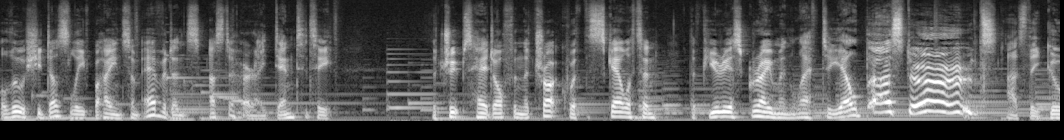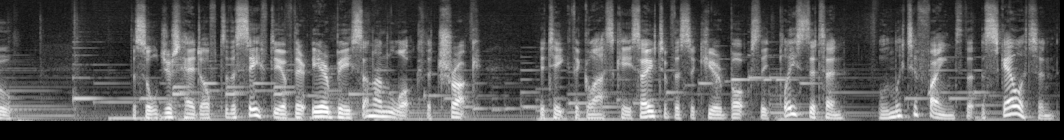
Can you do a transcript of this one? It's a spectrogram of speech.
although she does leave behind some evidence as to her identity. The troops head off in the truck with the skeleton, the furious Graumann left to yell bastards as they go. The soldiers head off to the safety of their airbase and unlock the truck. They take the glass case out of the secure box they'd placed it in, only to find that the skeleton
